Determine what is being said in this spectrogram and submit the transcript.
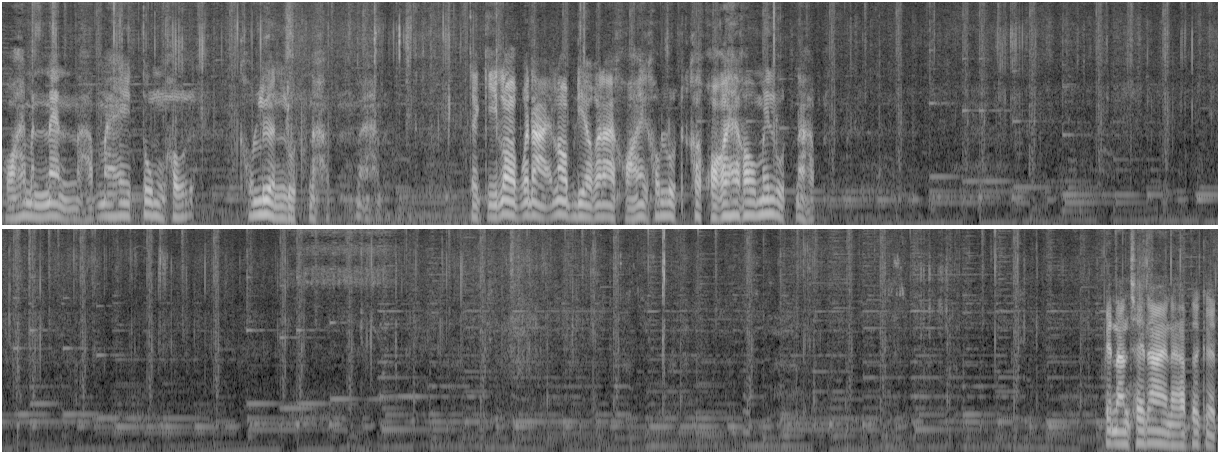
ขอให้มันแน่นนะครับ ไม่ให้ตุ้มเขา เขาเลื่อนหลุดนะครับนะครับจะกี่รอบก็ได้รอบเดียวก็ได้ ขอให้เขาหลุดขอขอให้เขาไม่หลุดนะครับเป็นอันใช้ได้นะครับ ถ้าเกิด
